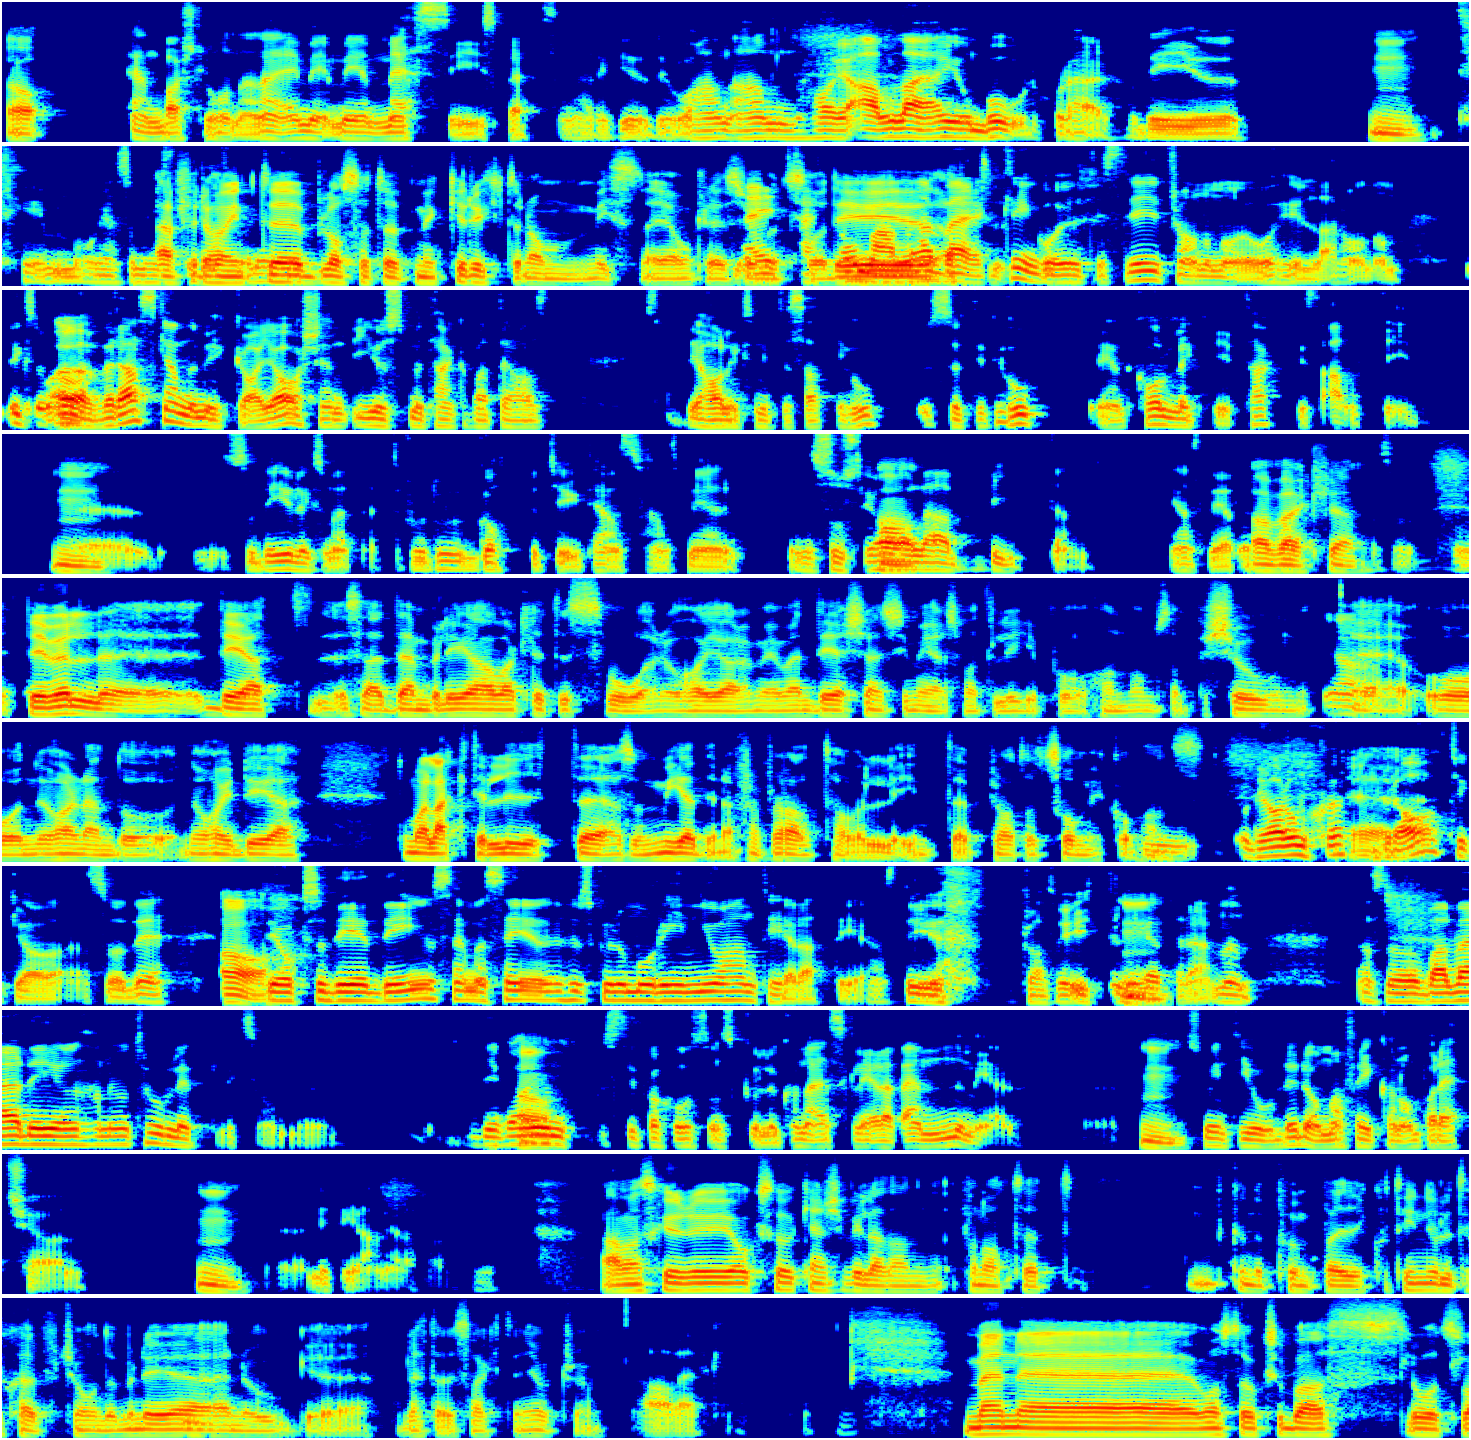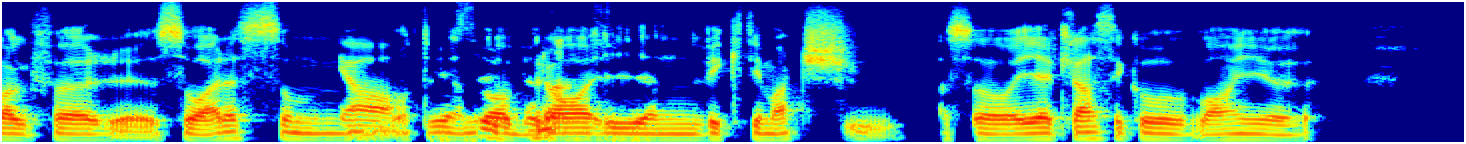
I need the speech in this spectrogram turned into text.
Ja, än Barcelona? Nej, med, med Messi i spetsen, herregud. Och han, han har ju, alla är ju ombord på det här och det är ju mm. det är många som ja för det har inte blossat upp mycket rykten om missnöje i Nej, omklädningsrummet. så tvärtom. det är alla att, verkligen går ut i strid för honom och, hyllar honom. Liksom Ja. Överraskande mycket har jag känt just med tanke på att det har, det har liksom inte satt ihop, suttit ihop rent kollektivt taktiskt alltid. mm, Eh, Så det är ju liksom ett, ett gott betyg till hans, hans mer den sociala biten i hans ledarskap. ja, verkligen. Alltså, det- Det är väl eh, det att så här, Dembélé har varit lite svår att ha att göra med men det känns ju mer som att det ligger på honom som person Ja. eh, och nu har han ändå, nu har ju det, de har lagt det lite, alltså medierna framförallt har väl inte pratat så mycket om mm. hans, Och det har de skött Eh. bra tycker jag. Alltså det, ja, det är också det, det är ju man säger, hur skulle Mourinho ha hanterat det? Alltså det är ju, pratar vi ytterligheter här, men alltså Valverde han är otroligt liksom, eh, det var Ja. en situation som skulle kunna eskalerat ännu mer, mm, som inte gjorde det, man fick honom på rätt köl, mm. eh, lite grann i alla fall. ja man skulle ju också kanske vilja att han på något sätt kunde pumpa i Coutinho lite självförtroende men det Mm. är nog eh, lättare sagt än gjort tror jag. Ja, verkligen. Men eh, måste också bara slå ett slag för eh, Suarez som Ja, återigen var bra i en viktig match. Mm. Alltså i El Clasico var han ju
